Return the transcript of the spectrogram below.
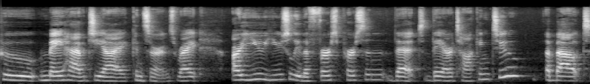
who may have GI concerns, right? Are you usually the first person that they are talking to about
